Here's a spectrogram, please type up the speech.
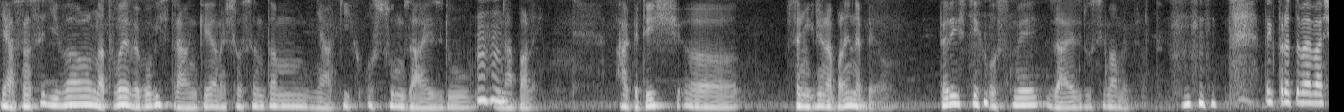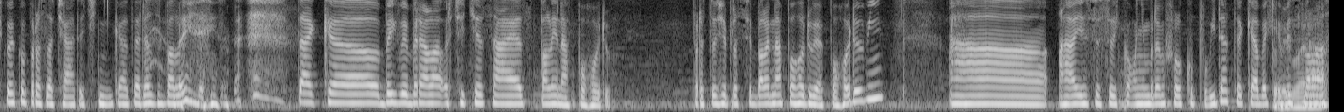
Já jsem se díval na tvoje webové stránky a našel jsem tam nějakých osm zájezdů mm-hmm. na Bali. A když uh, jsem nikdy na Bali nebyl, který z těch osmi zájezdů si mám vybrat? tak pro tebe, Vašku, jako pro začátečníka, teda z Bali, tak uh, bych vybrala určitě zájezd Bali na pohodu. Protože prostě Bali na pohodu je pohodový, a, a jestli se o něm budeme chvilku povídat, tak já bych i vyzvala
